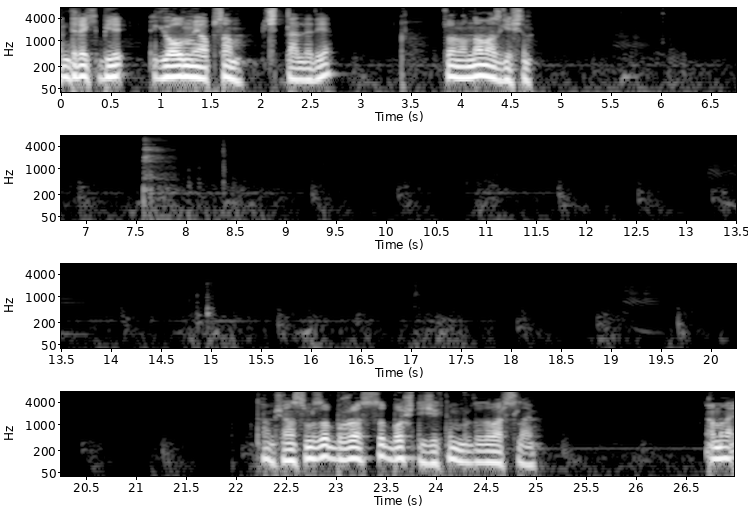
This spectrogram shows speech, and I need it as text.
Yani direkt bir yol mu yapsam çitlerle diye. Sonra ondan vazgeçtim. Tamam şansımıza burası boş diyecektim. Burada da var slime. Ama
